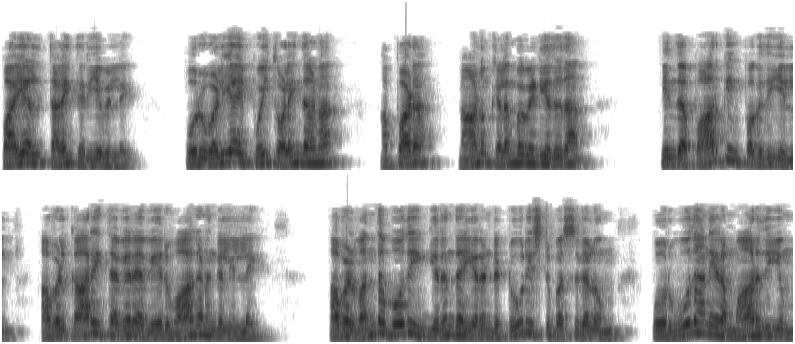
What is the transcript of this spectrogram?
பயல் தலை தெரியவில்லை. ஒரு வழியாய் போய் தொலைந்தானா? அப்பாடா நானும் கிளம்ப வேண்டியதுதான். இந்த பார்க்கிங் பகுதியில் அவள் காரை தவிர வேறு வாகனங்கள் இல்லை. அவள் வந்தபோது இங்கிருந்த இரண்டு டூரிஸ்ட் பஸ்ஸுகளும் ஓர் ஊதா நிற மாருதியும்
